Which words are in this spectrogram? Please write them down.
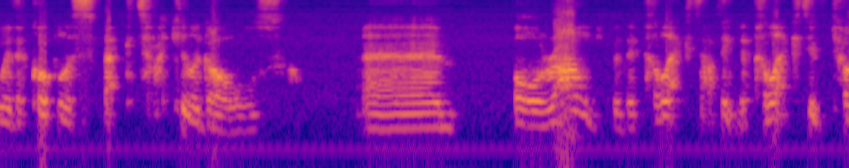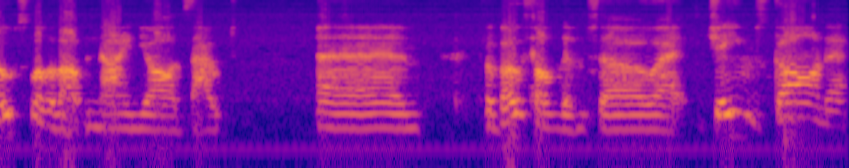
with a couple of spectacular goals um, all round. With the collect, I think the collective total of about nine yards out um, for both of them. So uh, James Garner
